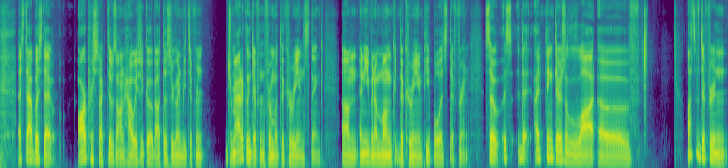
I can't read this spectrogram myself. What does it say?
establish that our perspectives on how we should go about this are going to be different dramatically different from what the koreans think um, and even among the korean people it's different so it's, th- i think there's a lot of lots of different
